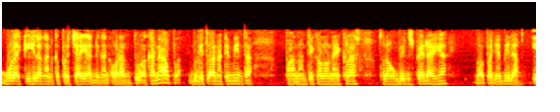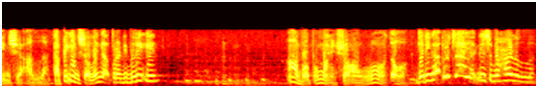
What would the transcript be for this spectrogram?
mulai kehilangan kepercayaan dengan orang tua. Karena apa? Begitu anaknya minta, Pak nanti kalau naik kelas tolong beliin sepeda ya. Bapaknya bilang, insya Allah. Tapi insya Allah nggak pernah dibeliin. Ah, bapak mah insya Allah. Oh, jadi nggak percaya. Ini subhanallah.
